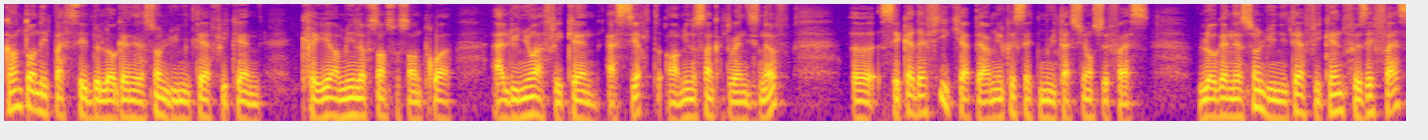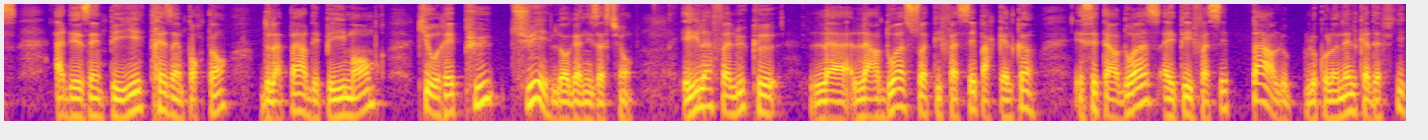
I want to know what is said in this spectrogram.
quand on est passé de l'Organisation de l'Unité africaine, créée en 1963, à l'Union africaine à Sirte en 1999, euh, c'est Kadhafi qui a permis que cette mutation se fasse. L'Organisation de l'Unité africaine faisait face à des impayés très importants de la part des pays membres qui auraient pu tuer l'organisation. Et il a fallu que l'ardoise soit effacée par quelqu'un. Et cette ardoise a été effacée par le, colonel Kadhafi.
